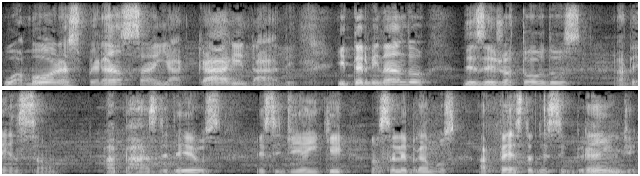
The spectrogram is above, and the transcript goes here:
o amor, a esperança e a caridade. E terminando, desejo a todos a bênção, a paz de Deus nesse dia em que nós celebramos a festa desse grande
